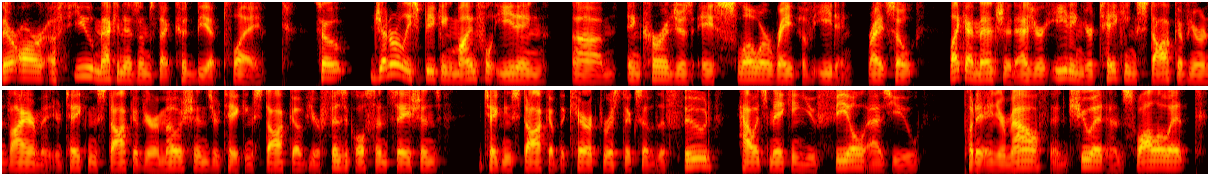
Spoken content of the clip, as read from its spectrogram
there are a few mechanisms that could be at play. So, generally speaking, mindful eating um, encourages a slower rate of eating, right? So, like I mentioned, as you're eating, you're taking stock of your environment, you're taking stock of your emotions, you're taking stock of your physical sensations, you're taking stock of the characteristics of the food, how it's making you feel as you put it in your mouth and chew it and swallow it.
